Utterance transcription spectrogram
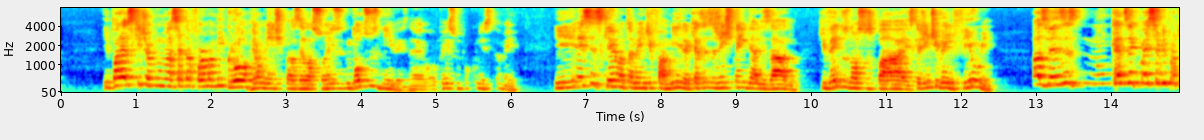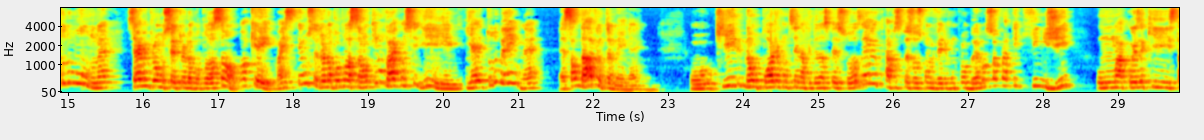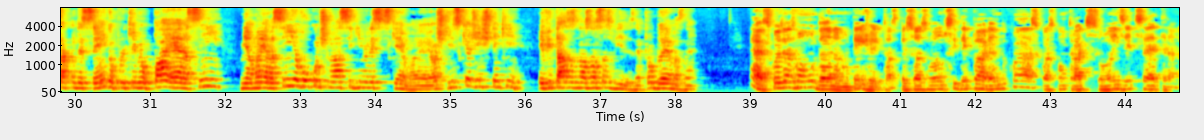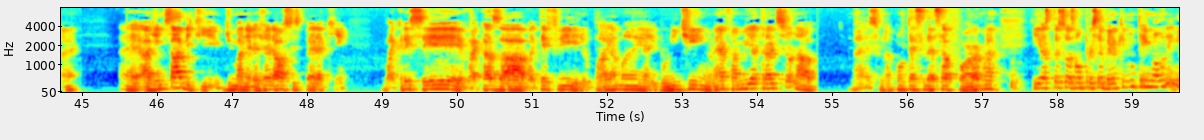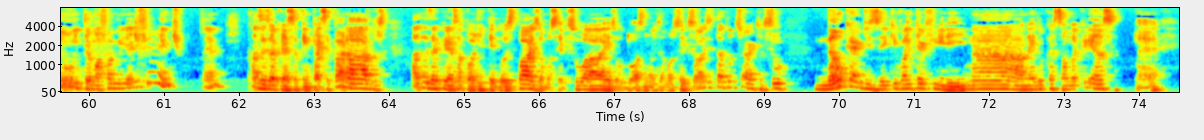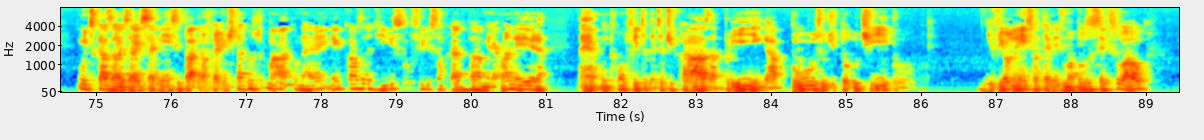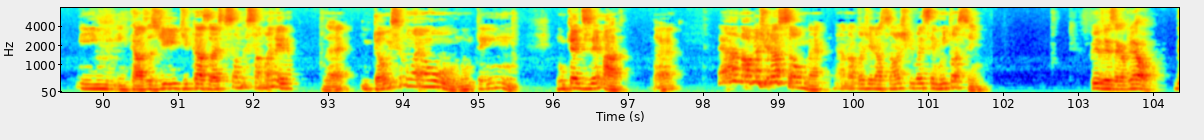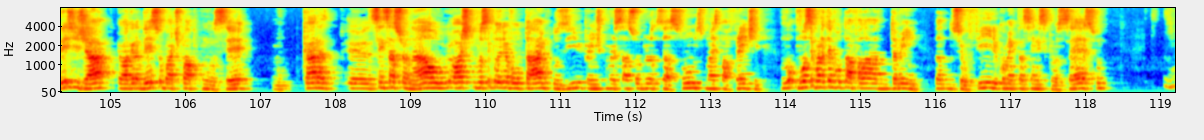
E parece que de alguma certa forma migrou realmente para as relações em todos os níveis, né? Eu penso um pouco nisso também. E esse esquema também de família que às vezes a gente tem idealizado, que vem dos nossos pais, que a gente vê em filme, às vezes não quer dizer que vai servir para todo mundo, né? Serve para um setor da população? Ok, mas tem um setor da população que não vai conseguir, e, e é tudo bem, né? É saudável também, né? O que não pode acontecer na vida das pessoas é as pessoas conviverem com problemas só para ter que fingir uma coisa que está acontecendo, porque meu pai era assim, minha mãe era assim, e eu vou continuar seguindo nesse esquema. Né? Eu acho que isso que a gente tem que evitar nas nossas vidas, né? Problemas, né? É, as coisas vão mudando, não tem jeito. As pessoas vão se deparando com as, com as contradições, etc. Né? É, a gente sabe que, de maneira geral, se espera que vai crescer, vai casar, vai ter filho, pai e a mãe ali bonitinho, né? Família tradicional. Né? Isso não acontece dessa forma e as pessoas vão percebendo que não tem mal nenhum em ter uma família diferente. Né? Às vezes a criança tem pais separados, às vezes a criança pode ter dois pais homossexuais ou duas mães homossexuais e está tudo certo. Isso não quer dizer que vai interferir na, na educação da criança. Né? Muitos casais aí seguem esse padrão que a gente está acostumado, né? e nem por causa disso os filhos são criados da melhor maneira né? Muito conflito dentro de casa, briga, abuso de todo tipo, de violência, ou até mesmo abuso sexual em, em casas de, de casais que são dessa maneira, né? Então isso não é o, não tem, não quer dizer nada, né? É a nova geração, né? A nova geração acho que vai ser muito assim. Beleza, Gabriel. Desde já, eu agradeço o bate-papo com você. Cara, é sensacional. Eu acho que você poderia voltar, inclusive, para a gente conversar sobre outros assuntos mais para frente. Você pode até voltar a falar também do seu filho, como é que está sendo esse processo.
